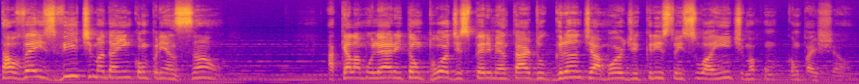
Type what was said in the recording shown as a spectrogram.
talvez vítima da incompreensão. Aquela mulher então pôde experimentar do grande amor de Cristo em sua íntima compaixão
